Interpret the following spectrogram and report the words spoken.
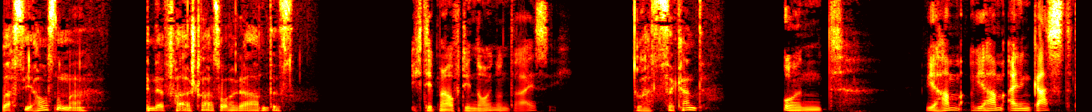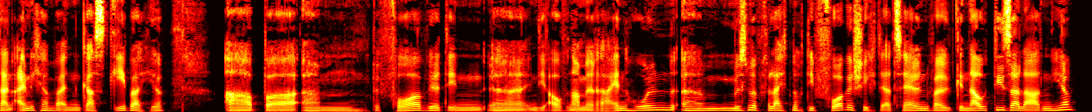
was die Hausnummer in der Fahrstraße heute Abend ist. Ich tippe mal auf die 39. Du hast es erkannt. Und wir haben, wir haben einen Gast, nein, eigentlich haben wir einen Gastgeber hier. Aber ähm, bevor wir den äh, in die Aufnahme reinholen, ähm, müssen wir vielleicht noch die Vorgeschichte erzählen, weil genau dieser Laden hier,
